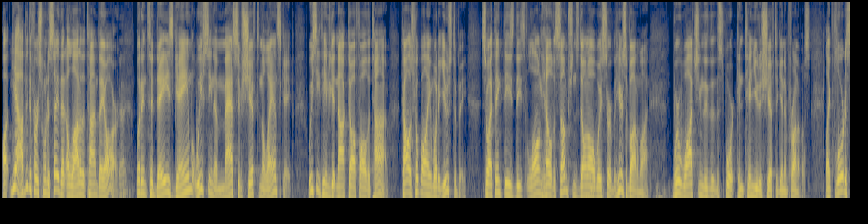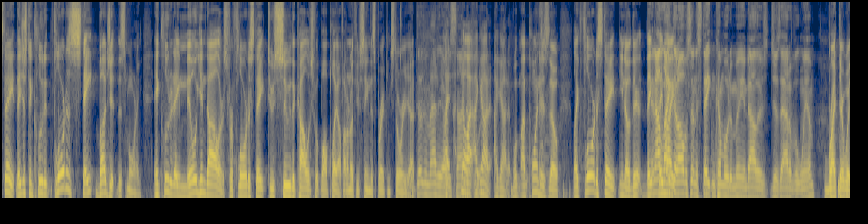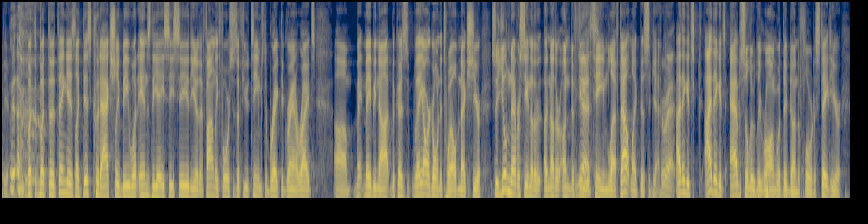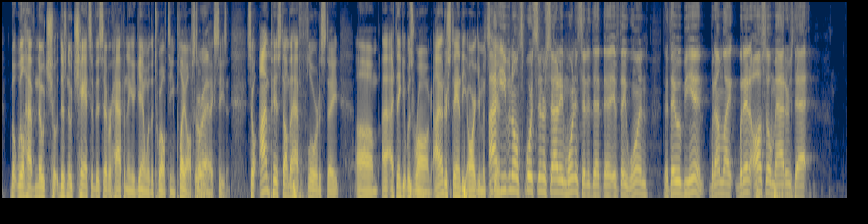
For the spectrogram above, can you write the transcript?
Uh, yeah, I'll be the first one to say that a lot of the time they are. But in today's game, we've seen a massive shift in the landscape. We see teams get knocked off all the time. College football ain't what it used to be. So I think these these long held assumptions don't always serve. But here's the bottom line. We're watching the, the, sport continue to shift again in front of us. Like Florida State, they just included Florida's state budget this morning included a million dollars for Florida State to sue the college football playoff. I don't know if you've seen this breaking story yet. It doesn't matter. They I, signed no, I, I got it. I got it. What my point is though, like Florida State, you know, they're, they And I they like might, that all of a sudden the state can come over a million dollars just out of a whim. Right there with you. but but the thing is, like this could actually be what ends the ACC. You know, that finally forces a few teams to break the grant of rights. Um, may, maybe not because they are going to 12 next year. So you'll never see another another undefeated Yes. team left out like this again. Correct. I think it's I think it's absolutely wrong what they've done to Florida State here. But we'll have no cho- there's no chance of this ever happening again with a 12 team playoff starting Correct. next season. So I'm pissed on behalf of Florida State. Um, I, I think it was wrong. I understand the arguments I even on SportsCenter Saturday morning said it that, that if they won, that they would be in. But I'm like, but it also matters that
